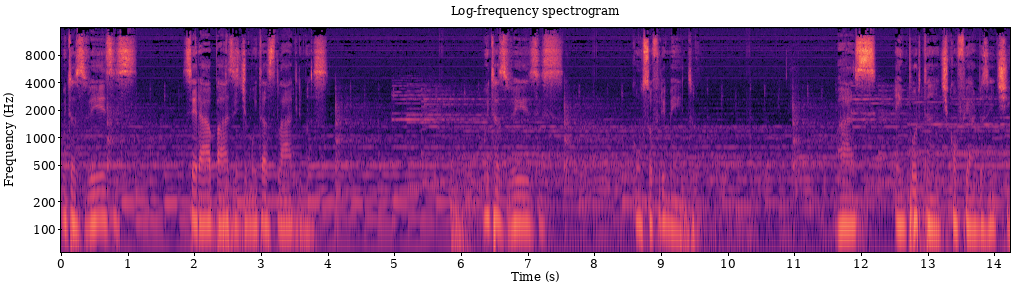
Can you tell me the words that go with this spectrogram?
Muitas vezes será a base de muitas lágrimas, muitas vezes com sofrimento, mas é importante confiarmos em Ti,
